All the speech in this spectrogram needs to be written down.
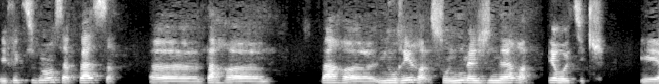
effectivement, ça passe euh, par, euh, par euh, nourrir son imaginaire érotique. Et,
